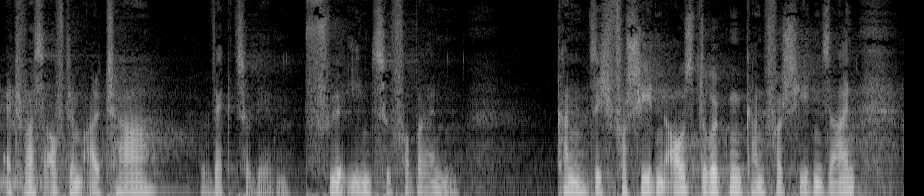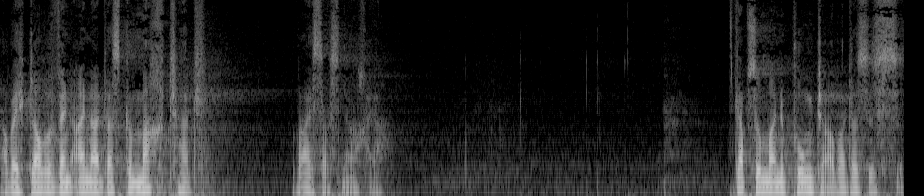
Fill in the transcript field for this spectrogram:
etwas auf dem Altar wegzugeben, für ihn zu verbrennen. Kann sich verschieden ausdrücken, kann verschieden sein, aber ich glaube, wenn einer das gemacht hat, weiß es nachher. Ich habe so meine Punkte, aber das ist,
